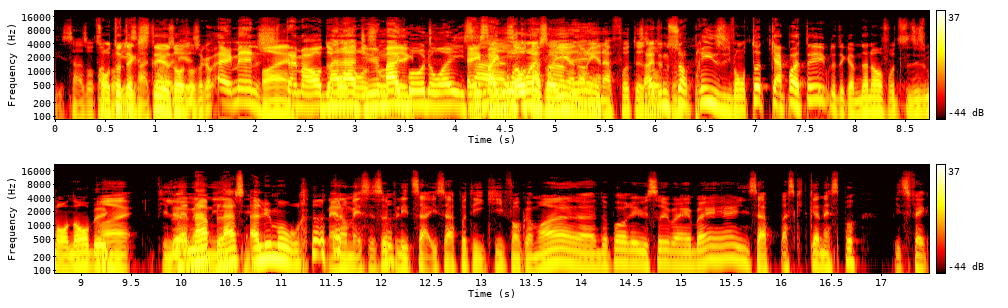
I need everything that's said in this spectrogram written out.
les 100 autres Ils sont tous excités, eux autres. Ils sont comme, hey man, je suis Ouais. tellement hâte de Malade, voir ton show. Mike. Baudouin. Hey, Mike Baudouin, employés ont rien à foutre. Ça va être une surprise. Ils vont tous capoter. Puis là, t'es comme, non, non, faut que tu dises mon nom, big. Ouais. Puis là, Maintenant, man, place à l'humour. Mais non, mais c'est ça. Puis ils savent- ils savent pas t'es qui. Ils font comme, ouais, euh, de pas réussir, ben, ben, hein, ils savent, parce qu'ils te connaissent pas. Puis tu fais,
